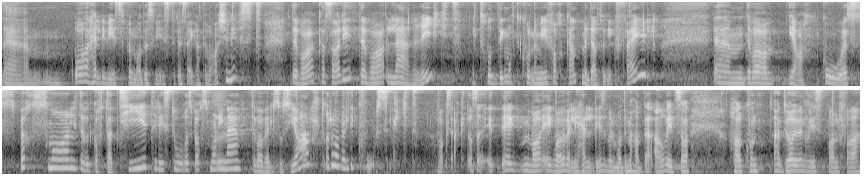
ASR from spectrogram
Um, og heldigvis på en måte så viste det seg at det var ikke nifst. Det var hva sa de? Det var lærerikt. Jeg trodde jeg måtte kunne mye i forkant, men der tok jeg feil. Um, det var ja, gode spørsmål, det var godt ha tid til de store spørsmålene. Det var veldig sosialt, og det var veldig koselig. Altså, jeg, var, jeg var jo veldig heldig, på en måte vi hadde Arvid, så har, du har jo undervist på alfa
